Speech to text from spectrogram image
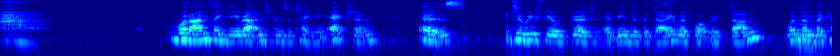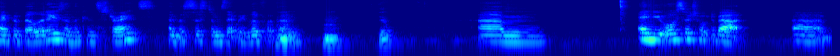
what I'm thinking about in terms of taking action is do we feel good at the end of the day with what we've done within Mm. the capabilities and the constraints and the systems that we live within? Mm. Yep. Um, and you also talked about um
